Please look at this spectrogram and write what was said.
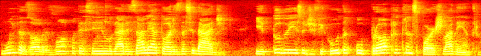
muitas obras vão acontecendo em lugares aleatórios da cidade, e tudo isso dificulta o próprio transporte lá dentro.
